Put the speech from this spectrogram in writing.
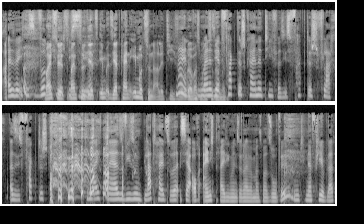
Also wenn ich das wirklich Meinst du jetzt, meinst du jetzt, sie hat keine emotionale Tiefe Nein, oder was ich meine, sie du hat damit? faktisch keine Tiefe. Sie ist faktisch flach. Also sie ist faktisch vielleicht, naja, so wie so ein Blatt halt so, ist ja auch eigentlich dreidimensional, wenn man es mal so will. Und die A4-Blatt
